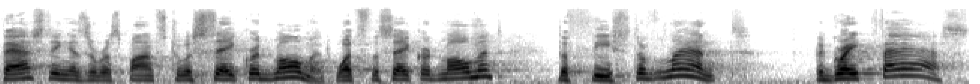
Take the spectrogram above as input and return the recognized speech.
Fasting is a response to a sacred moment. What's the sacred moment? The Feast of Lent, the great fast.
